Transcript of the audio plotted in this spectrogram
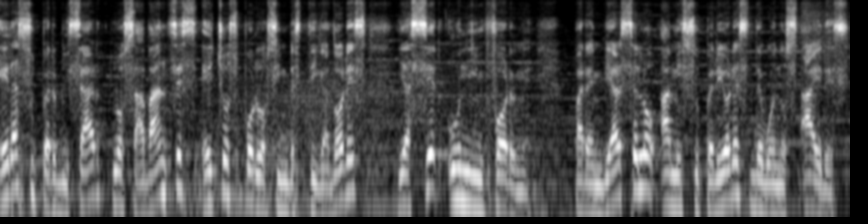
era supervisar los avances hechos por los investigadores y hacer un informe para enviárselo a mis superiores de Buenos Aires.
